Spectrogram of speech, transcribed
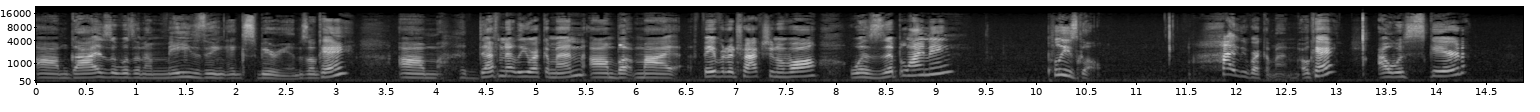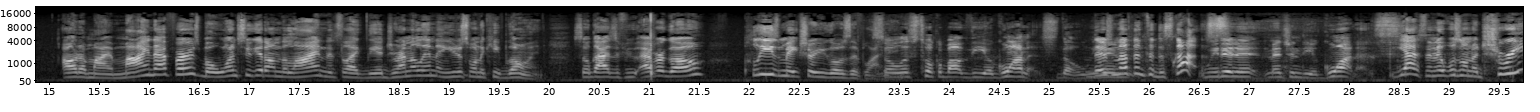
um guys it was an amazing experience okay? Um definitely recommend. Um but my favorite attraction of all was zip lining. Please go. Highly recommend okay? I was scared out of my mind at first but once you get on the line it's like the adrenaline and you just want to keep going. So guys if you ever go please make sure you go zip lining. So let's talk about the iguanas, though. We there's nothing to discuss. We didn't mention the iguanas. yes and it was on a tree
